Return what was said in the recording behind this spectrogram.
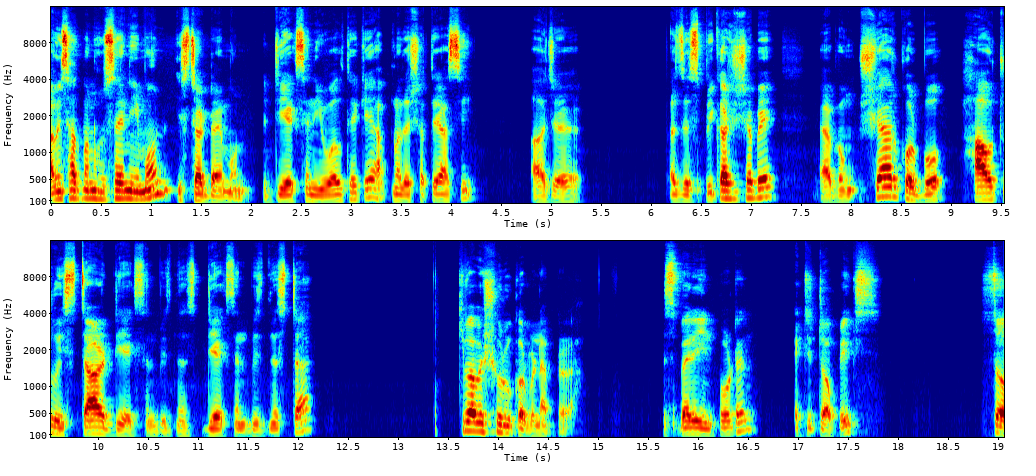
আমি Sadman Hussain Emon, star diamond. DXN ইউএল থেকে আপনাদের সাথে আসি আজ অ্যাজ এ স্পিকার হিসাবে এবং শেয়ার করব how to start DXN business DXN বিজনেসটা কীভাবে শুরু করবেন আপনারা? ইটস ভেরি ইম্পর্টেন্ট একটি টপিকস সো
